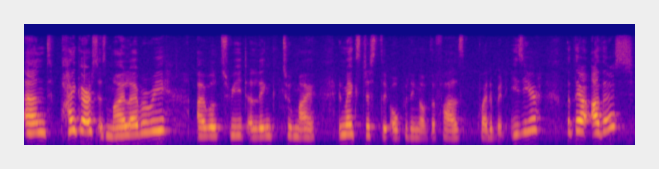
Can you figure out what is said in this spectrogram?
And pygaarst is my library. I will tweet a link to my, it makes just the opening of the files quite a bit easier. But there are others.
